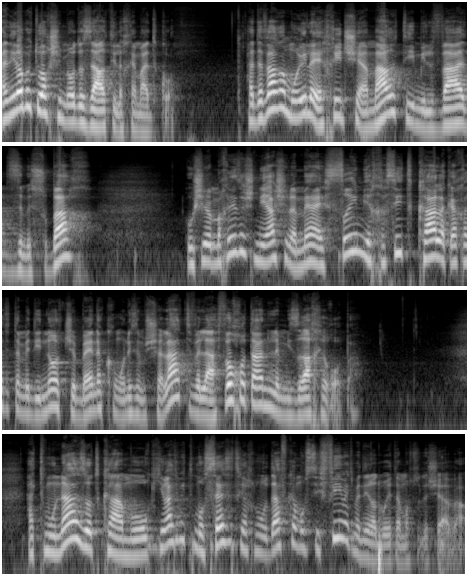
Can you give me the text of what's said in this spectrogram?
אני לא בטוח שמאוד עזרתי לכם עד כה. הדבר המועיל היחיד שאמרתי מלבד זה מסובך, הוא שבמחצית השנייה של המאה ה-20 יחסית קל לקחת את המדינות שבהן הקומוניזם שלט ולהפוך אותן למזרח אירופה. התמונה הזאת כאמור כמעט מתמוססת כי אנחנו דווקא מוסיפים את מדינות ברית המועצות לשעבר.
